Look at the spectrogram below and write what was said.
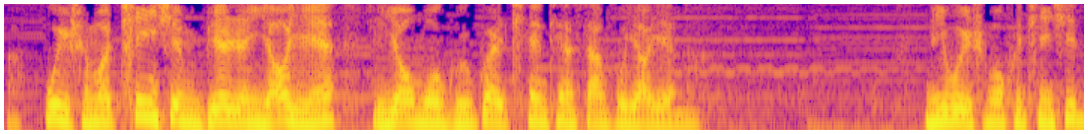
啊！为什么听信别人谣言，这妖魔鬼怪天天散布谣言呢？你为什么会听信？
